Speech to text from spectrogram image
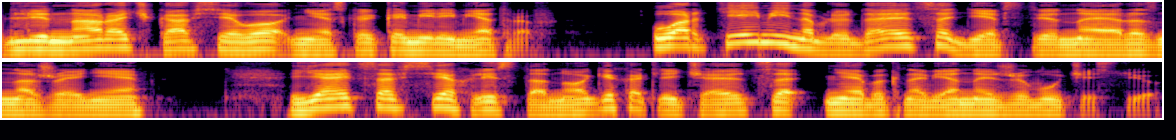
Длина рачка всего несколько миллиметров. У артемий наблюдается девственное размножение. Яйца всех листоногих отличаются необыкновенной живучестью.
